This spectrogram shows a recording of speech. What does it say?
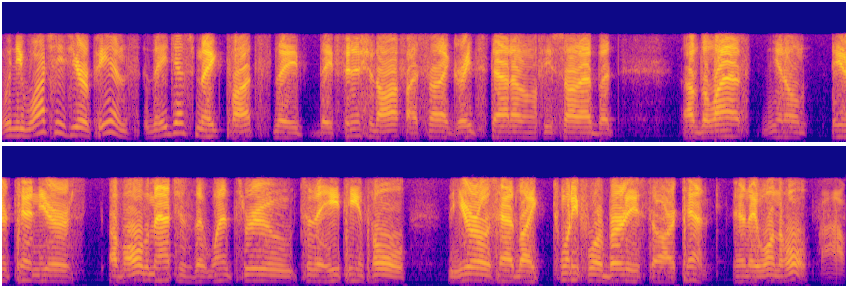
when you watch these Europeans, they just make putts. They they finish it off. I saw that great stat. I don't know if you saw that, but of the last you know eight or ten years, of all the matches that went through to the 18th hole, the Euros had like 24 birdies to our 10, and they won the hole. Wow.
